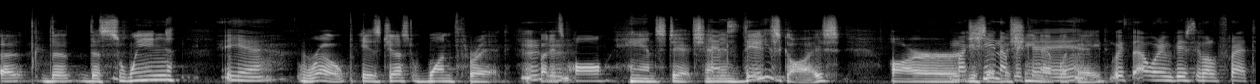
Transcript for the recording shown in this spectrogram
a the the swing Yeah. rope is just one thread, but it's all hand stitched. And then Mm-hmm. These guys are Machine, machine applique. with our invisible thread.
